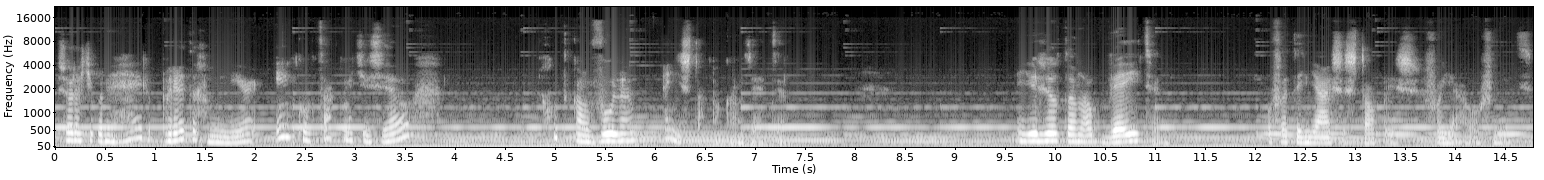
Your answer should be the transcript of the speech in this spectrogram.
Zodat je op een hele prettige manier in contact met jezelf goed kan voelen en je stappen kan zetten. En je zult dan ook weten of het een juiste stap is voor jou of niet.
